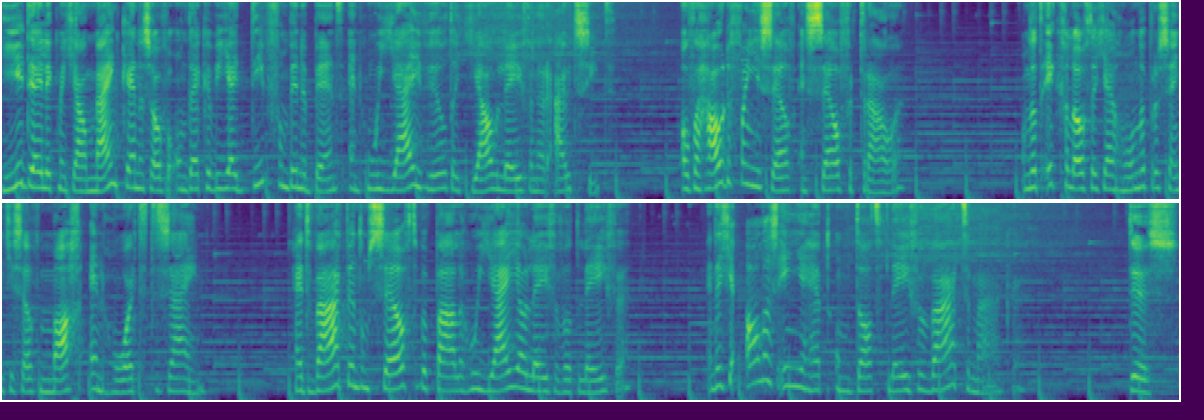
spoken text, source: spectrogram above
Hier deel ik met jou mijn kennis over ontdekken wie jij diep van binnen bent en hoe jij wilt dat jouw leven eruit ziet. Over houden van jezelf en zelfvertrouwen. Omdat ik geloof dat jij 100% jezelf mag en hoort te zijn. Het waard bent om zelf te bepalen hoe jij jouw leven wilt leven. En dat je alles in je hebt om dat leven waar te maken. Dus,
